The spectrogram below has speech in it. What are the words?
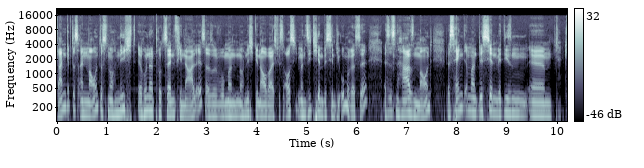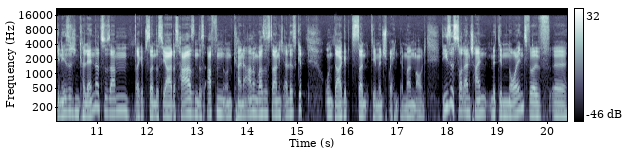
Dann gibt es ein Mount, das noch nicht 100% final ist, also wo man noch nicht genau weiß, wie es aussieht. Man sieht hier ein bisschen die Umrisse. Es ist ein Hasenmount. Das hängt immer ein bisschen mit diesem ähm, chinesischen Kalender zusammen. Da gibt es dann das Jahr des Hasen, des Affen und keine Ahnung, was es da nicht alles gibt. Und da gibt es dann dementsprechend immer ein Mount. Dieses soll anscheinend mit dem neuen 12 äh,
